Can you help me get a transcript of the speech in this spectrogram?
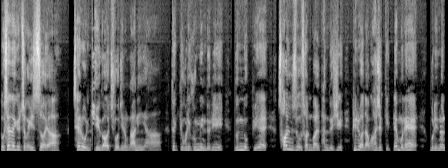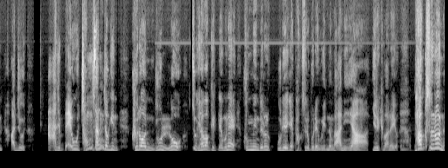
또 세대 교체가 있어야 새로운 기회가 주어지는 거 아니냐. 특히 우리 국민들이 눈높이에 선수 선발 반드시 필요하다고 하셨기 때문에 우리는 아주 아주 매우 정상적인 그런 룰로 쭉 해왔기 때문에 국민들은 우리에게 박수를 보내고 있는 거 아니냐 이렇게 말해요. 박수는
